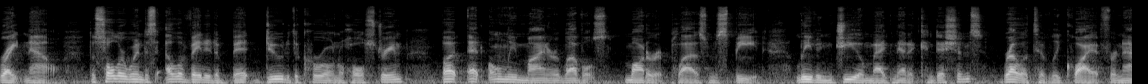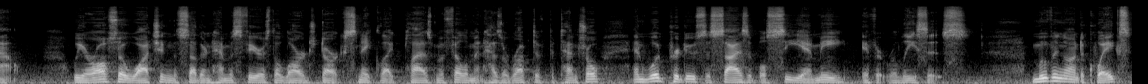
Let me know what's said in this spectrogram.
Right now, the solar wind is elevated a bit due to the coronal hole stream, but at only minor levels, moderate plasma speed, leaving geomagnetic conditions relatively quiet for now. We are also watching the southern hemisphere as the large dark snake-like plasma filament has eruptive potential and would produce a sizable CME if it releases. Moving on to quakes,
